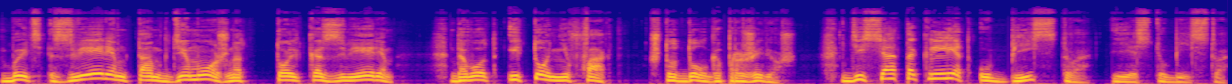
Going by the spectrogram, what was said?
быть зверем там, где можно, только зверем, да вот и то не факт, что долго проживешь. Десяток лет убийства есть убийство.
